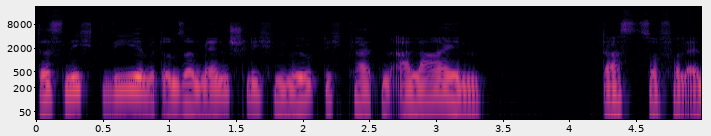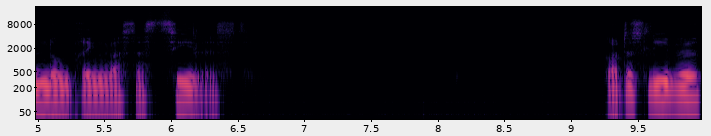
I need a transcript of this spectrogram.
dass nicht wir mit unseren menschlichen Möglichkeiten allein das zur Vollendung bringen, was das Ziel ist. Gottes Liebe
